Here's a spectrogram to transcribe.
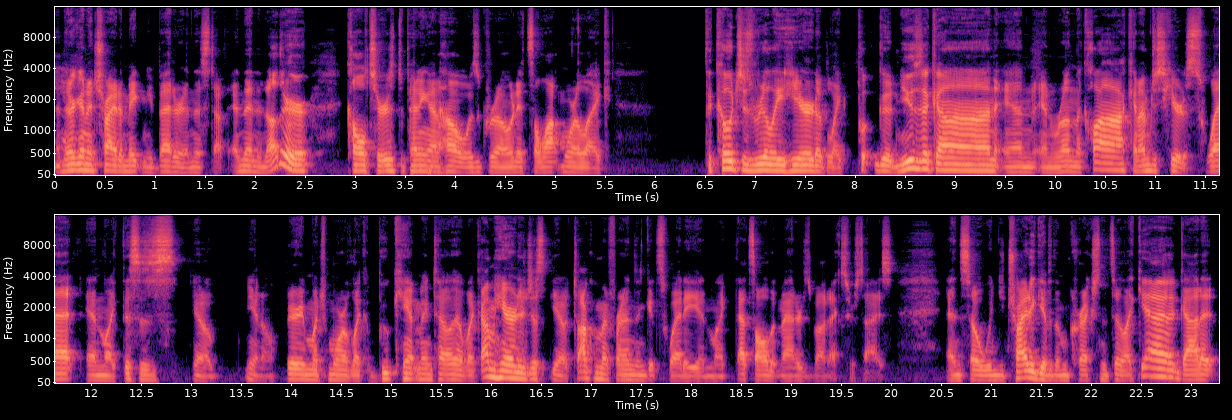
and they're going to try to make me better in this stuff. And then in other cultures depending on how it was grown it's a lot more like the coach is really here to like put good music on and and run the clock and i'm just here to sweat and like this is you know you know very much more of like a boot camp mentality of like i'm here to just you know talk with my friends and get sweaty and like that's all that matters about exercise. And so when you try to give them corrections they're like yeah got it.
